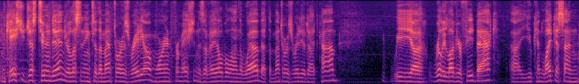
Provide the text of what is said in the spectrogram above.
In case you just tuned in, you're listening to the Mentors Radio. More information is available on the web at thementorsradio.com. We uh, really love your feedback. Uh, you can like us on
